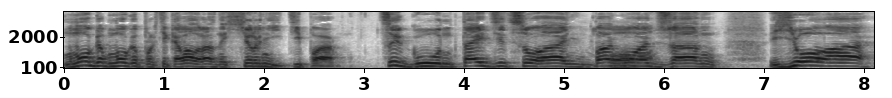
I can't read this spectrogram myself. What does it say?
много-много практиковал разной херни, типа цигун, тайцзи цуань, багуаджан, йоа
